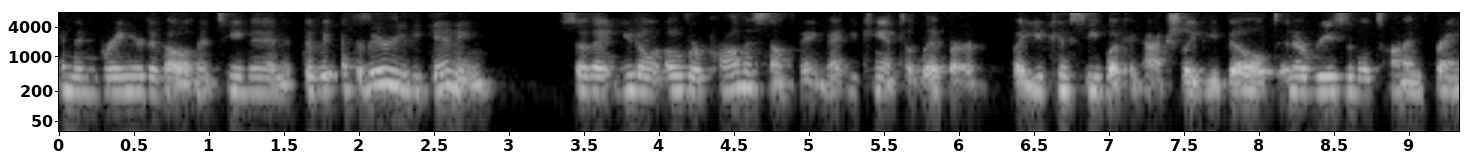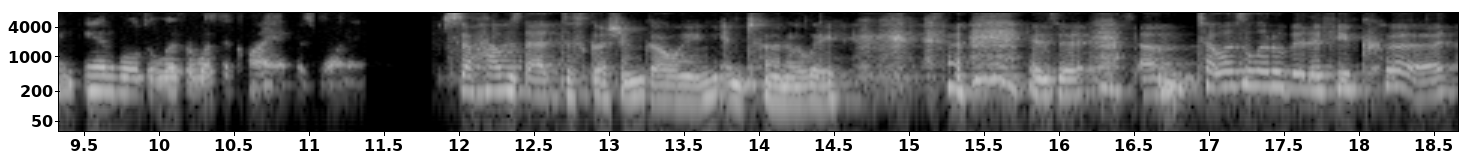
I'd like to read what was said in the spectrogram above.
and then bring your development team in at the, at the very beginning so that you don't overpromise something that you can't deliver but you can see what can actually be built in a reasonable time frame and will deliver what the client is wanting. So how is that discussion going internally? Is it um, tell us a little bit if you could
